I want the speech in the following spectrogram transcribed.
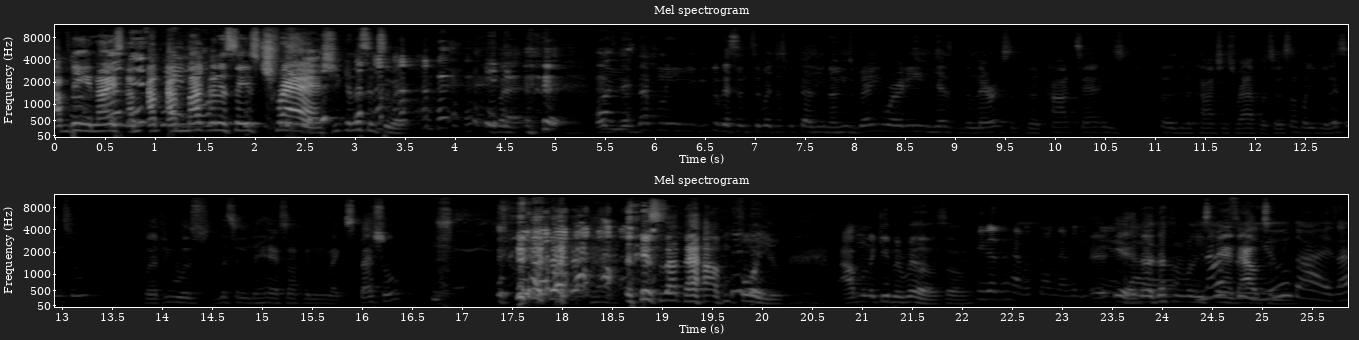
I'm being nice. I'm, this I'm, I'm not gonna say it's trash. You can listen to it, but it's, it's definitely you can listen to it just because you know he's very wordy. He has the lyrics, the, the content. He's you know, he's been a conscious rapper, so it's something you can listen to. But if you was listening to hear something like special, it's not the album for you. I'm gonna keep it real. So He doesn't have a song that really Uh, stands yeah, out. no, nothing really Not stands to out to you me. guys. I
